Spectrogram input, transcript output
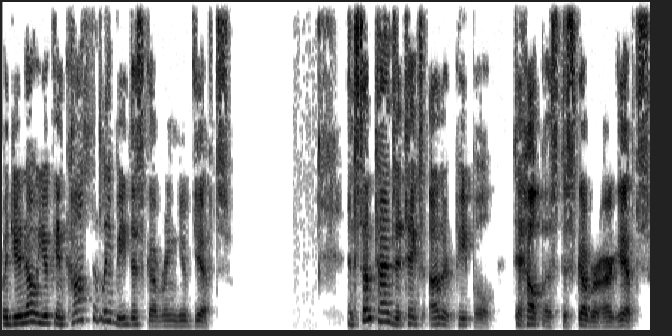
But you know, you can constantly be discovering new gifts. And sometimes it takes other people to help us discover our gifts.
